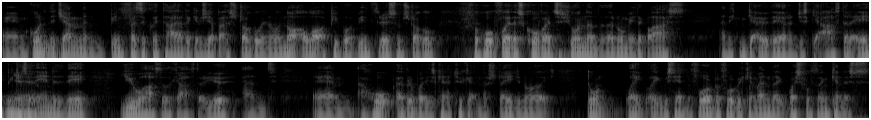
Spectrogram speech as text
um, going to the gym and being physically tired it gives you a bit of struggle. You know, not a lot of people have been through some struggle, so hopefully this COVID's shown them that they're not made of glass and they can get out there and just get after it. Eh? Because Yeah. at the end of the day, you will have to look after you, and um, I hope everybody's kind of took it in their stride. You know, like don't like like we said before before we came in, like wishful thinking is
